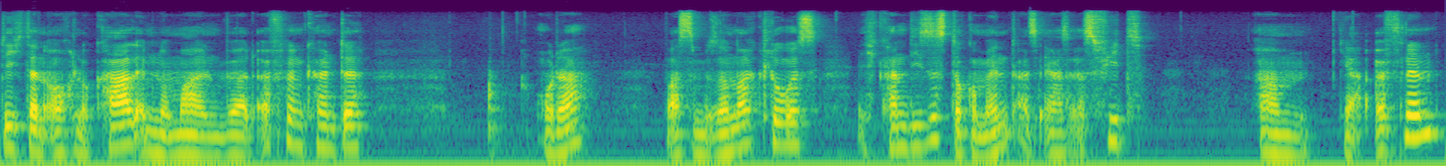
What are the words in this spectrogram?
die ich dann auch lokal im normalen Word öffnen könnte. Oder, was ein besonderer Clou ist, ich kann dieses Dokument als RSS-Feed ähm, ja, öffnen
